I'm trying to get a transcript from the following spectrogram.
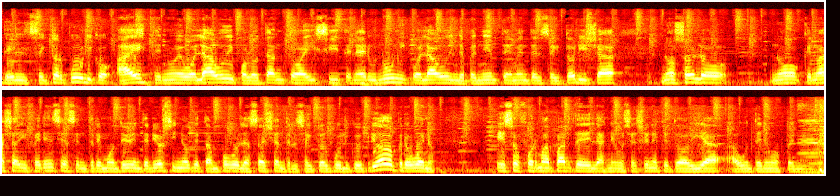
del sector público a este nuevo laudo y por lo tanto ahí sí tener un único laudo independientemente del sector y ya no solo no, que no haya diferencias entre Montevideo Interior, sino que tampoco las haya entre el sector público y privado, pero bueno, eso forma parte de las negociaciones que todavía aún tenemos pendientes.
